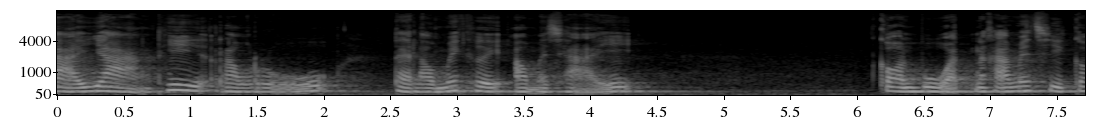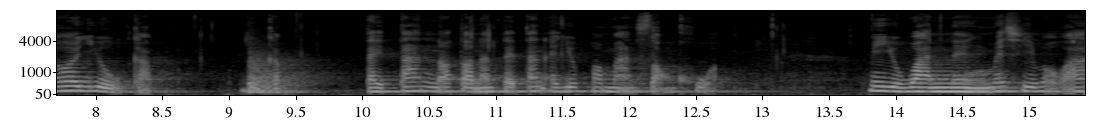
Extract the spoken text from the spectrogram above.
ลาย ๆ อย่างที่เรารู้ แต่เราไม่เคยเอามาใช้ ก่อนบวชนะคะแม่ชีก็อยู่กับอยู่กับไตตันเนาะตอนนั้นไตตันอายุประมาณสองขวบ มีอยู่วันหนึ่งแม่ชีบอกว่า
